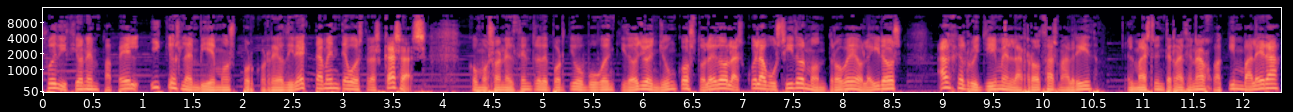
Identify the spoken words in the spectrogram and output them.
su edición en papel y que os la enviemos por correo directamente a vuestras casas, como son el Centro Deportivo Buguenquidoyo en Yuncos, Toledo, la Escuela Busido en Montrobe, Oleiros, Ángel Ruiz Jim en Las Rozas, Madrid, el maestro internacional Joaquín Valera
